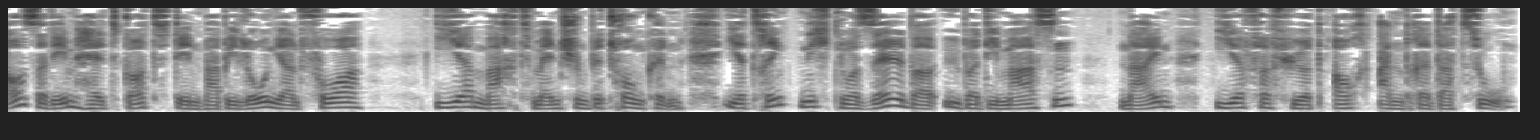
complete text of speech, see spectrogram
Außerdem hält Gott den Babyloniern vor, ihr macht Menschen betrunken, ihr trinkt nicht nur selber über die Maßen, nein, ihr verführt auch andere dazu.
